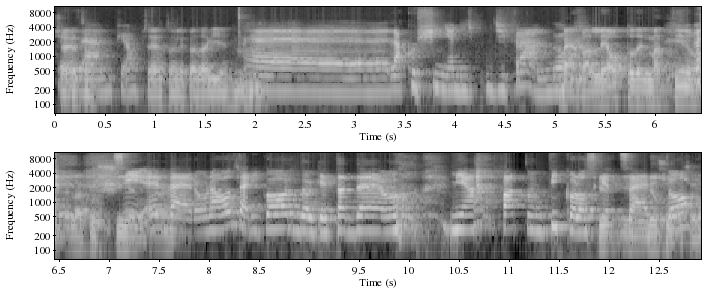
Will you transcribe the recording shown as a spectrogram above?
per Certo. esempio. Certo, nelle padarie. Mhm. Eh, la coscigna di Gifrango. Bello, alle 8 del mattino bella coscina. Sì, di è vero, una volta ricordo che Taddeo mi ha fatto un piccolo Il- scherzetto. Il, mio suocero.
